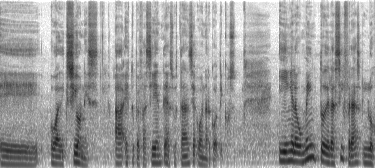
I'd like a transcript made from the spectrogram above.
eh, o adicciones a estupefacientes, a sustancias o a narcóticos. Y en el aumento de las cifras, los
